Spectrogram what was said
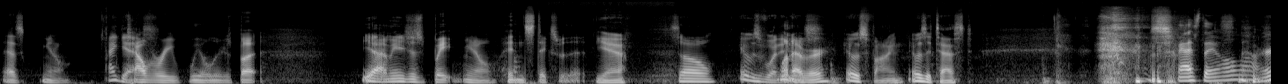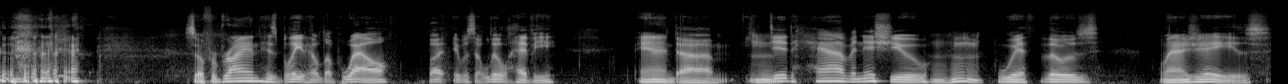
as you know, I guess cavalry wielders. But yeah, I mean, just wait, you know, hitting sticks with it. Yeah, So it was what Whatever. It was. It was fine. It was a test. As they all are. So for Brian, his blade held up well, but it was a little heavy. And um, he Mm. did have an issue Mm-hmm. with those lingees.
